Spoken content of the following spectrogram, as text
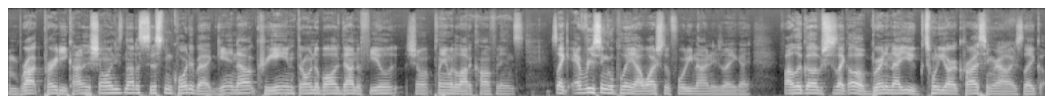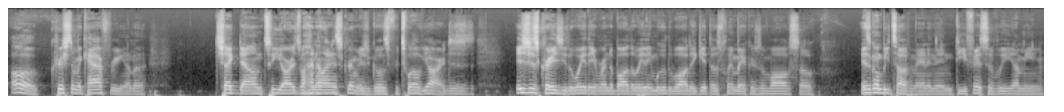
and Brock Purdy kind of showing he's not a system quarterback, getting out, creating, throwing the ball down the field, showing playing with a lot of confidence. It's like every single play I watch the 49ers. Like I, if I look up, it's just like oh Brandon Aiyuk 20 yard crossing route. It's like oh Christian McCaffrey on a check down two yards behind the line of scrimmage goes for 12 yards. It's just, it's just crazy the way they run the ball, the way they move the ball, they get those playmakers involved. So it's gonna be tough, man. And then defensively, I mean,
